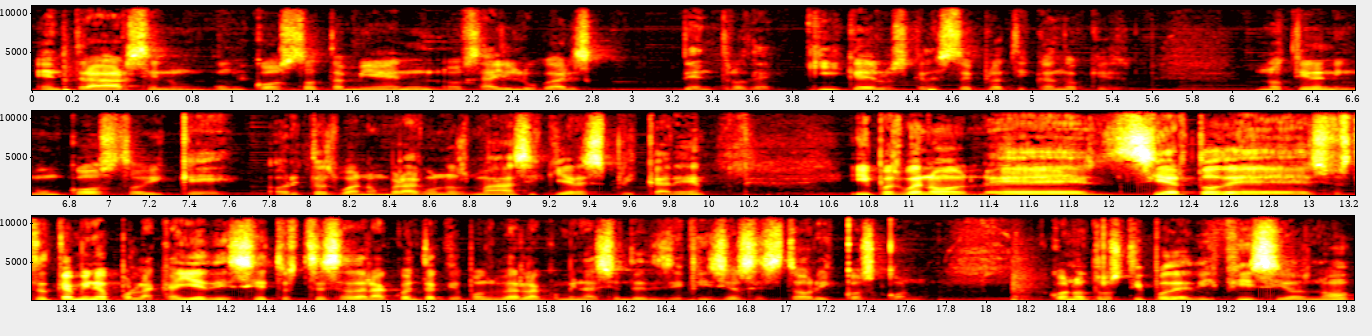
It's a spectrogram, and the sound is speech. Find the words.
entrar sin ningún costo también, o sea, hay lugares dentro de aquí que de los que les estoy platicando que no tiene ningún costo y que ahorita os voy a nombrar algunos más ya les explicaré. Y pues bueno, eh, cierto de, si usted camina por la calle 17, usted se dará cuenta que podemos ver la combinación de edificios históricos con, con otros tipos de edificios, ¿no?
